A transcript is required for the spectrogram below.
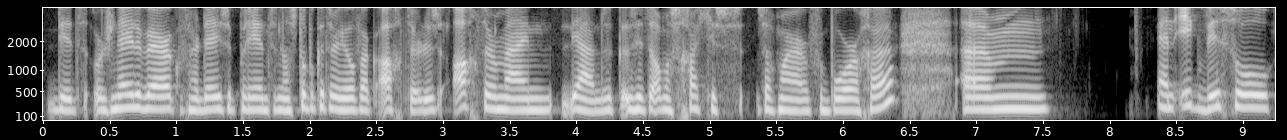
dit originele werk of naar deze print. En dan stop ik het er heel vaak achter. Dus achter mijn, ja, er zitten allemaal schatjes, zeg maar, verborgen. Ehm, en ik wissel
